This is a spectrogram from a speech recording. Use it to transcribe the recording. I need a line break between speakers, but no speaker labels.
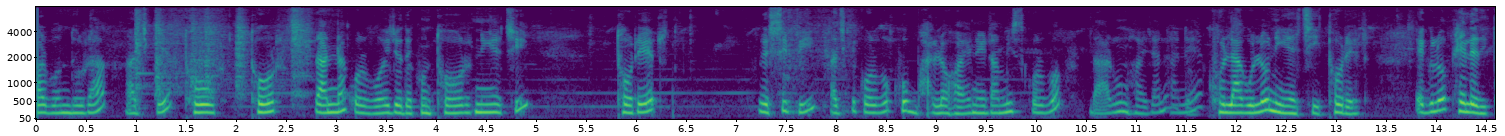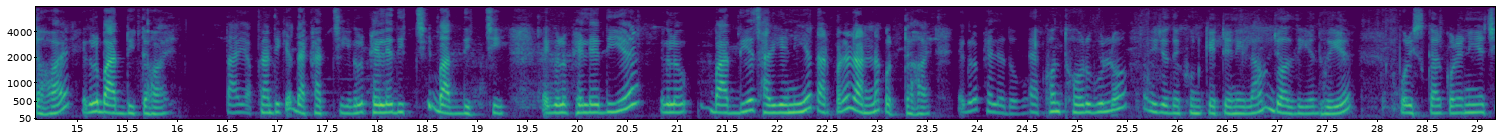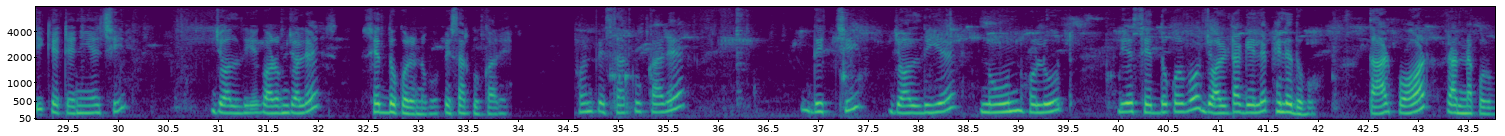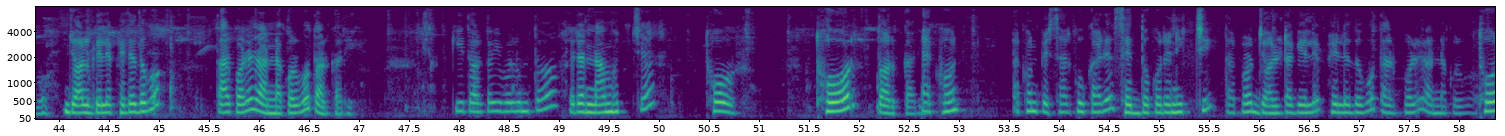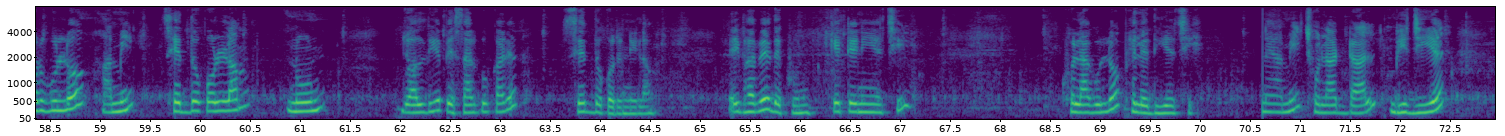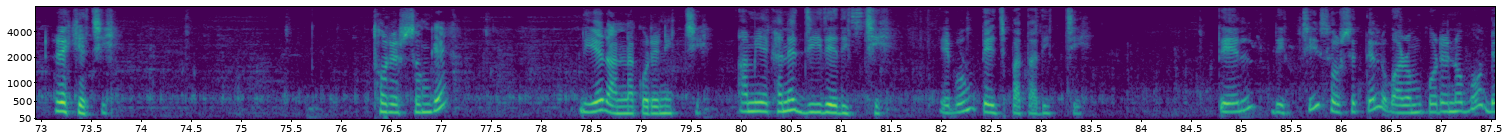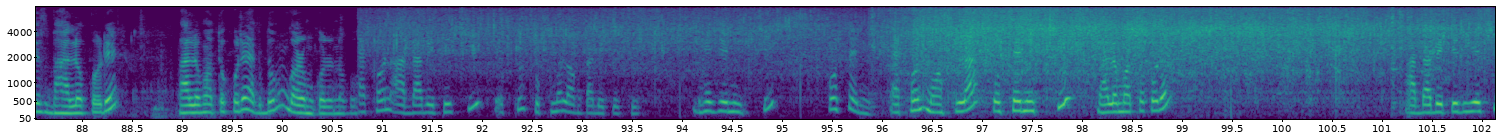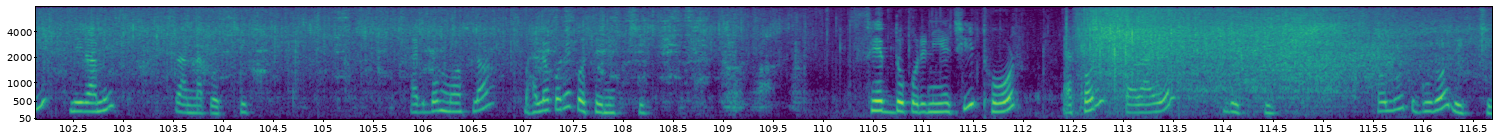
আর বন্ধুরা আজকে থোর থোর রান্না করব। এই যে দেখুন থোর নিয়েছি। থোরের রেসিপি আজকে করব খুব ভালো হয় নিরামিষ করব দারুণ হয় জানেন খোলাগুলো নিয়েছি থোরের। এগুলো ফেলে দিতে হয় এগুলো বাদ দিতে হয়। তাই আপনাদেরকে দেখাচ্ছি। এগুলো ফেলে দিচ্ছি, বাদ দিচ্ছি। এগুলো ফেলে দিয়ে, এগুলো বাদ দিয়ে ছাড়িয়ে নিয়ে তারপরে রান্না করতে হয়। এগুলো ফেলে দেবো। এখন থোরগুলো, এই যে দেখুন, কেটে নিলাম, জল দিয়ে ধুয়ে পরিষ্কার করে নিয়েছি, কেটে নিয়েছি। জল দিয়ে গরম জলে সেদ্ধ করে নেব প্রেসার কুকারে। এখন প্রেসার কুকারে দিচ্ছি জল দিয়ে, নুন, হলুদ দিয়ে সেদ্ধ করব। জলটা গেলে ফেলে দেবো। তারপর রান্না করব। জল গেলে ফেলে দেবো। তারপরে রান্না করব তরকারি। কি তরকারি বলুন তো? এটার নাম হচ্ছে থোর। থোর তরকারি। এখন এখন প্রেসার কুকারে সেদ্ধ করে নিচ্ছি তারপর জলটা গেলে ফেলে দেবো তারপরে রান্না করব। থোরগুলো আমি সেদ্ধ করলাম নুন জল দিয়ে প্রেসার কুকারে সেদ্ধ করে নিলাম। এইভাবে দেখুন কেটে নিয়েছি খোলাগুলো ফেলে দিয়েছি। আমি ছোলার ডাল ভিজিয়ে রেখেছি। থোরের সঙ্গে দিয়ে রান্না করে নিচ্ছি। আমি এখানে জিরে দিচ্ছি এবং তেজপাতা দিচ্ছি। তেল দিচ্ছি, সর্ষের তেল গরম করে নেব, বেশ ভালো করে, ভালো মতো করে একদম গরম করে নেব। এখন আদা বেটেছি, একটু শুকনো লঙ্কা বেটেছি, ভেজে নিচ্ছি, কষে নিচ্ছি। এখন মশলা কষে নিচ্ছি, ভালো মতো করে। আদা বেটে দিয়েছি, নিরামিষ রান্না করছি। একদম মশলা ভালো করে কষে নিচ্ছি। সেদ্ধ করে নিয়েছি, থোর। এখন কড়াইয়ে দিচ্ছি। হলুদ গুঁড়ো দিচ্ছি।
